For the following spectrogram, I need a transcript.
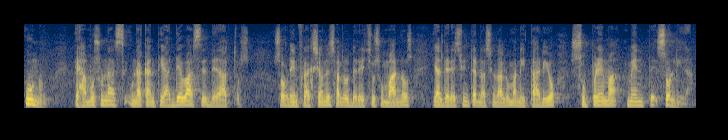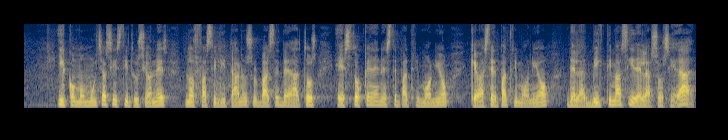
Uno, dejamos una, una cantidad de bases de datos sobre infracciones a los derechos humanos y al derecho internacional humanitario supremamente sólida. Y como muchas instituciones nos facilitaron sus bases de datos, esto queda en este patrimonio que va a ser patrimonio de las víctimas y de la sociedad,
